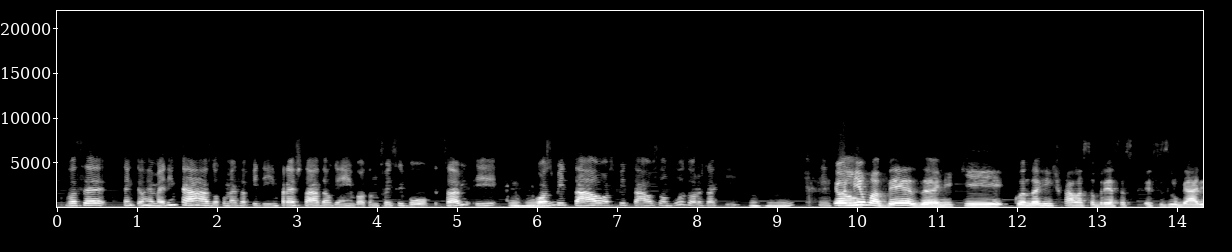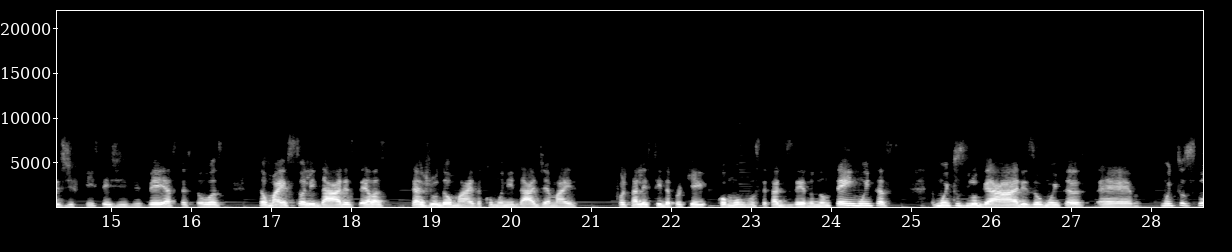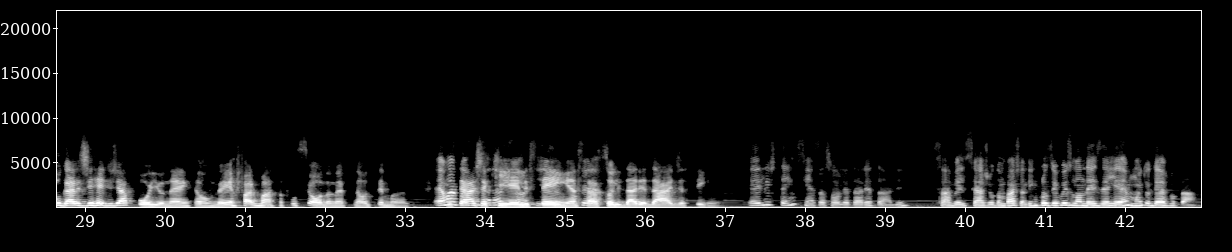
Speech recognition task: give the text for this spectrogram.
você tem que ter um remédio em casa, ou começa a pedir emprestado a alguém, bota no Facebook, sabe? E uhum. o hospital, hospital são duas horas daqui. Uhum. Então... Eu li uma vez, Anne, que quando a gente fala sobre essas, esses lugares difíceis de viver, as pessoas são mais solidárias, elas se ajudam mais, a comunidade é mais fortalecida, porque, como você está dizendo, não tem muitas, muitos lugares ou muitas. É, muitos lugares de rede de apoio, né? Então, nem a farmácia funciona, né? Final de semana. É Você acha que eles têm essa solidariedade, assim? Eles têm sim essa solidariedade, sabe? Eles se ajudam bastante. Inclusive, o islandês, ele é muito de ajudar.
